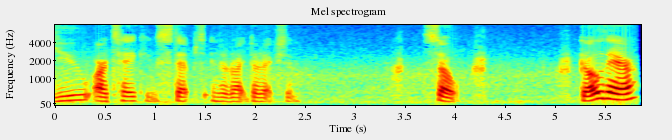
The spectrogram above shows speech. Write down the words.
you are taking steps in the right direction. So, go there,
